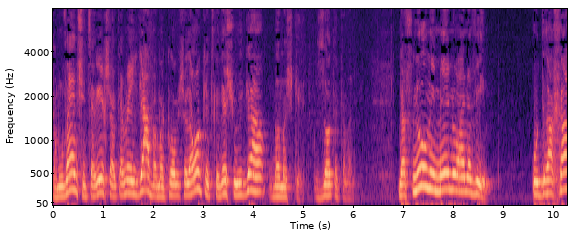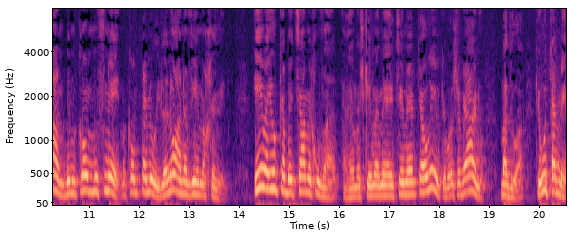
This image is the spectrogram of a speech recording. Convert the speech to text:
כמובן שצריך שהטמא ייגע במקום של העוקץ כדי שהוא ייגע במשקה. זאת הכוונה. נפלו ממנו ענבים ודרכן במקום מופנה, מקום פנוי, ללא ענבים אחרים. אם היו כביצה מכוון, הרי המשקים האלה יוצאים מהם טהורים, כמו שביארנו. מדוע? כי הוא טמא,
